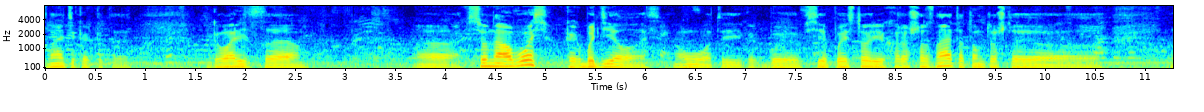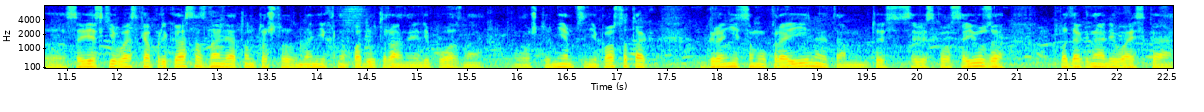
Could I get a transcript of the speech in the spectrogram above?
знаете, как это говорится, все на авось как бы делалось. Вот. И как бы все по истории хорошо знают о том, то, что э, э, советские войска прекрасно знали о том, то, что на них нападут рано или поздно. Вот, что немцы не просто так к границам Украины, там, то есть Советского Союза, подогнали войска,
